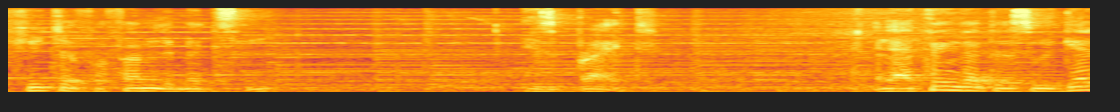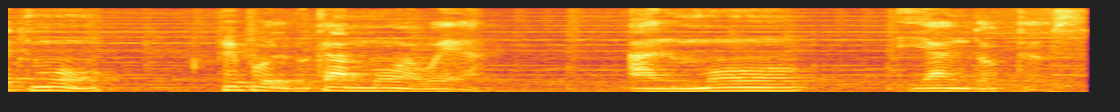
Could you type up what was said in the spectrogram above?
future for family medicine is bright. And I think that as we get more, people will become more aware and more young doctors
